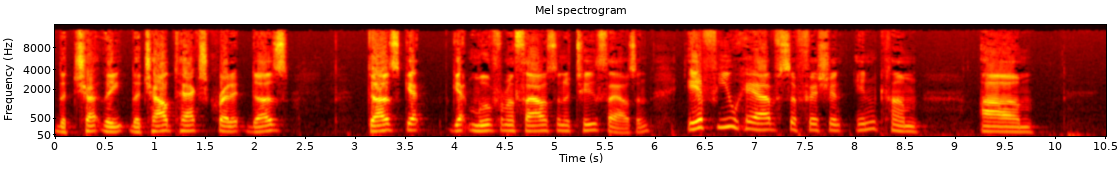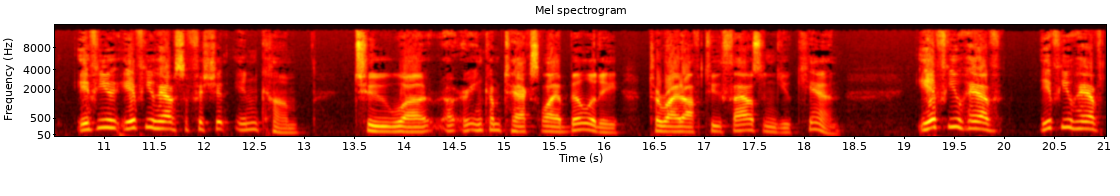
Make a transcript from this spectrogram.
the, ch- the the child tax credit does does get get moved from a thousand to two thousand if you have sufficient income. Um, if you if you have sufficient income to uh, or income tax liability to write off two thousand, you can. If you have if you have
